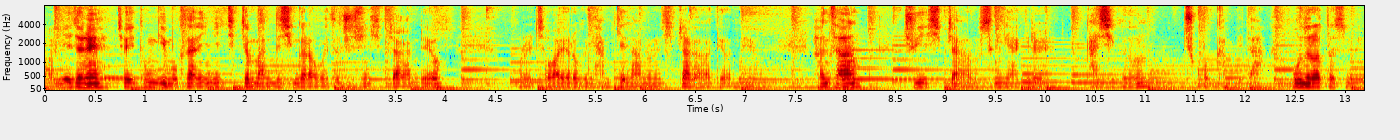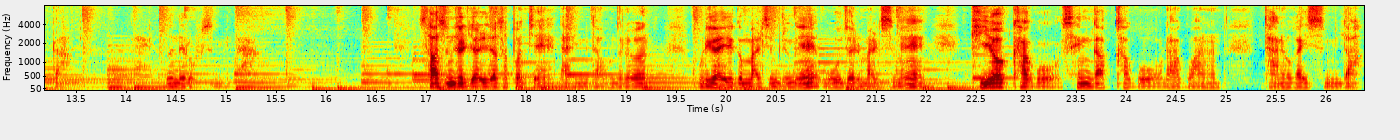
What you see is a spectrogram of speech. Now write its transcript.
어, 예전에 저희 동기 목사님이 직접 만드신 거라고 해서 주신 십자가인데요. 오늘 저와 여러분이 함께 나누는 십자가가 되었네요. 항상 주의 십자가로 승리하기를 다시금 축복합니다. 오늘 어떻습니까? 네, 은혜롭습니다. 사순절 16번째 날입니다. 오늘은 우리가 읽은 말씀 중에 5절 말씀에 기억하고 생각하고 라고 하는 단어가 있습니다.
